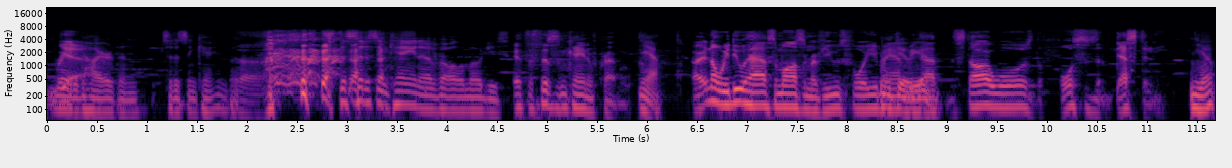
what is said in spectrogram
rate Yeah. higher than Citizen Kane, but Uh, it's the Citizen Kane of all emojis. it's the Citizen Kane of crap movie. Yeah. All right, no, we do have some awesome reviews for you, We man. do, we yeah. got Star Wars, The Forces of Destiny. Yep.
